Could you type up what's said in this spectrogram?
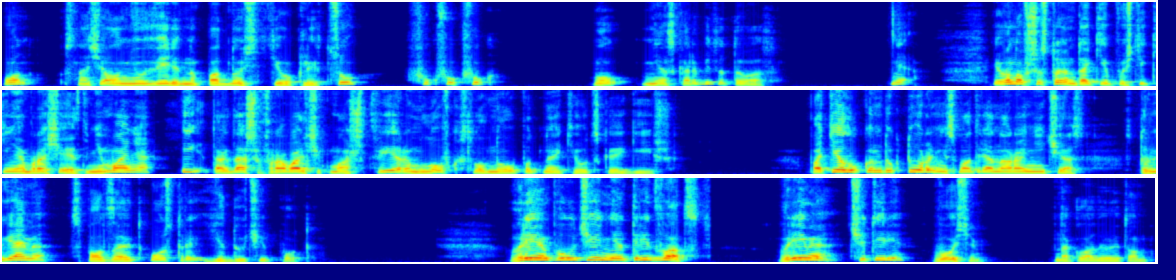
Он сначала неуверенно подносит его к лицу, фук-фук-фук, мол, не оскорбит это вас? Не. Иванов шестой на такие пустяки не обращает внимания, и тогда шифровальщик машет веером ловко, словно опытная киотская гейша. По телу кондуктора, несмотря на ранний час, струями сползает острый едучий пот. Время получения 3.20. Время 4.8, докладывает он.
